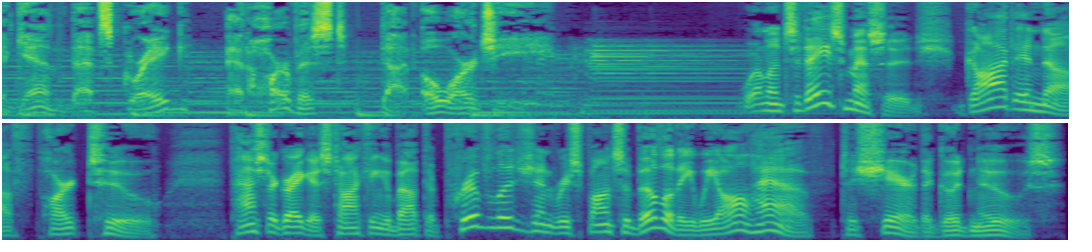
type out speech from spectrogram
Again, that's greg at harvest.org. Well, in today's message, God Enough, Part 2, Pastor Greg is talking about the privilege and responsibility we all have to share the good news.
